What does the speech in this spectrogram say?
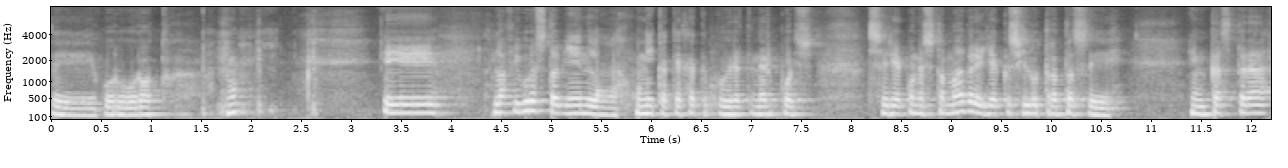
de Gorgoroto eh, la figura está bien la única queja que podría tener pues sería con esta madre ya que si lo tratas de encastrar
